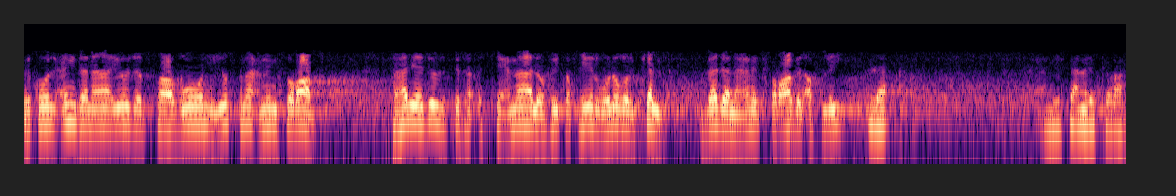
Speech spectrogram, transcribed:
يقول عندنا يوجد صابون يصنع من تراب فهل يجوز استعماله في تطهير ولغ الكلب بدلا عن التراب الأصلي؟ لا. يعني يستعمل التراب.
